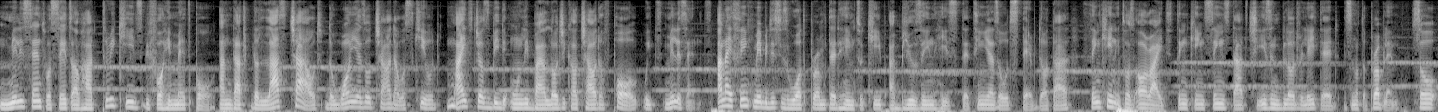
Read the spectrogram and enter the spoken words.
Millicent was said to have had three kids before he met Paul, and that the last child, the one years old child that was killed, might just be the only biological child of Paul with Millicent. And I think maybe this is what prompted him to keep abusing his 13 years old stepdaughter, thinking it was alright, thinking since that she isn't blood related, it's not a problem. So,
